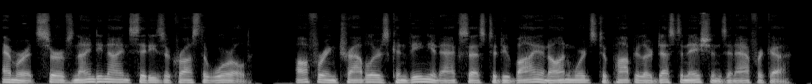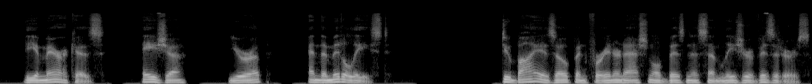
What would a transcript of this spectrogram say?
Emirates serves 99 cities across the world, offering travelers convenient access to Dubai and onwards to popular destinations in Africa, the Americas, Asia, Europe, and the Middle East. Dubai is open for international business and leisure visitors.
